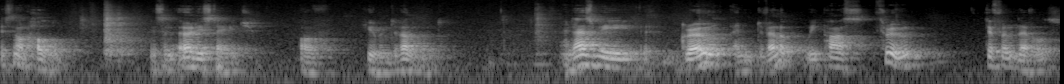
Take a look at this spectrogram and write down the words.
it's not whole. It's an early stage of human development. And as we grow and develop, we pass through different levels.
